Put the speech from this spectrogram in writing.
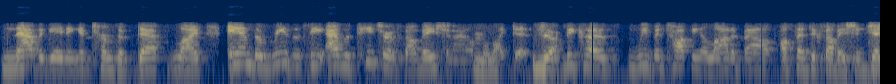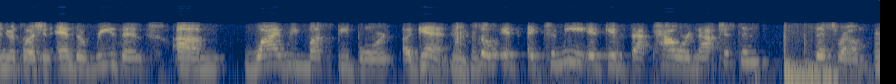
navigating in terms of death, life, and the reason. See, as a teacher of salvation, I also Mhm. liked it. Yeah. Because we've been talking a lot about authentic salvation, genuine salvation, and the reason um, why we must be born again. Mhm. So it, it to me, it gives that power not just in this realm, but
